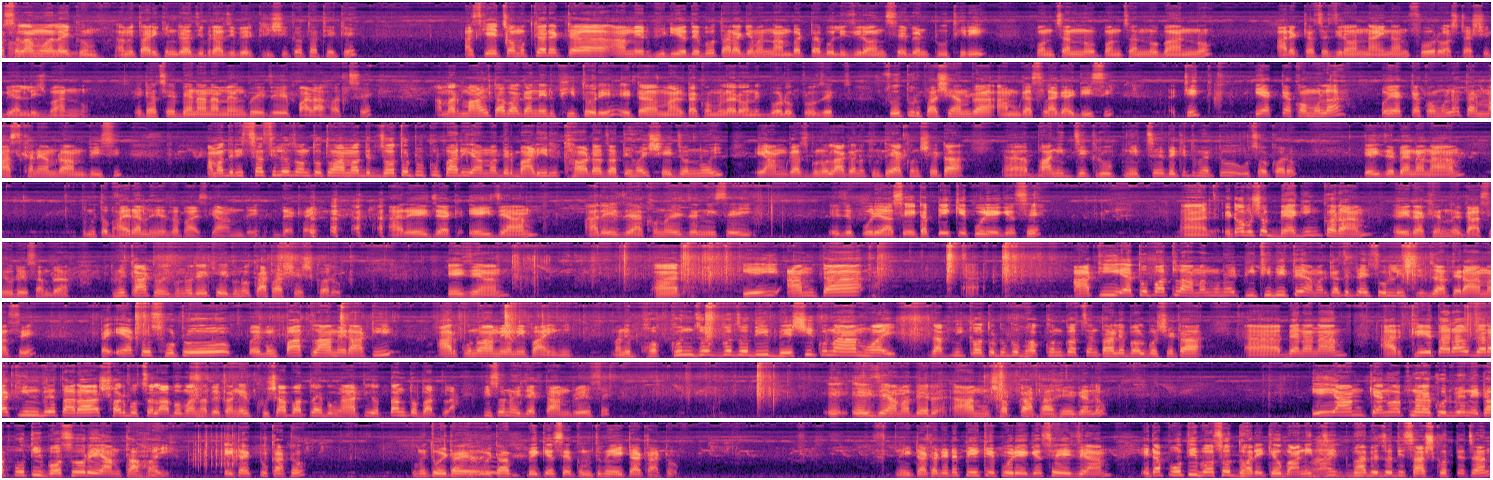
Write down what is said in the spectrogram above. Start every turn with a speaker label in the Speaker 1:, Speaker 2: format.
Speaker 1: আসসালামু আলাইকুম আমি তারিকিন রাজীব রাজীবের কৃষি কথা থেকে। আজকে চমৎকার একটা আমের ভিডিও দেব। তার আগে আমার নাম্বারটা বলি zero one seven two three পঞ্চান্ন পঞ্চান্ন বাহান্ন। আরেকটা আছে zero one nine one four অষ্টাশি বিয়াল্লিশ বাহান্ন। এটা হচ্ছে বেনানা ম্যাঙ্গো এই যে পাড়া হচ্ছে। আমার মালটা বাগানের ভিতরে এটা মালটা কমলার অনেক বড় প্রজেক্ট চতুর্পাশে আমরা আম গাছ লাগাই দিয়েছি। ঠিক এ একটা কমলা ওই একটা কমলা, তার মাঝখানে আমরা আম দিয়েছি। আমাদের ইচ্ছা ছিল যে অন্তত আমাদের যতটুকু পারি আমাদের বাড়ির খাওয়াটা যাতে হয়, সেই জন্যই এই আম গাছগুলো লাগানো। কিন্তু এখন সেটা বাণিজ্যিক রূপ নিচ্ছে। দেখি তুমি একটু উঁচু করো। এই যে বেনানা আম, তুমি তো ভাইরাল হয়ে যাবে আজকে আম দে, দেখায়। আর এই যে এই যে আম, আর এই যে এখনও এই যে নিচে এই এই যে পড়ে আছে, এটা পেকে পড়ে গেছে। আর এটা অবশ্য ব্যাগিং করা আম। এই দেখেন গাছেও রয়েছে আমরা। তুমি কাটো, এগুলো রেখে এগুলো কাটা শেষ করো। এই যে আম। আর এই আমটা আটি এত পাতলা, আমার মনে হয় পৃথিবীতে আমার কাছে প্রায় চল্লিশ জাতের আম আছে। তাই এত ছোট এবং পাতলা আমের আটি, আর কোনো আমে আমি পাইনি। মানে ভক্ষণযোগ্য যদি বেশি কোনো আম হয়, যে আপনি কতটুকু ভক্ষণ করছেন তাহলে বলব সেটা বেনানা আম। আর ক্রেতারাও যারা কিনবে, তারা সর্বোচ্চ লাভবান হবে, কারণ এর খুসা পাতলা এবং আটি অত্যন্ত পাতলা। পিছনে ওই যে একটা আম রয়েছে। এই যে আমাদের আম সব কাটা হয়ে গেল। এই আম কেন আপনারা করবেন? এটা প্রতি বছর এই আমটা হয়। এটা একটু কাটো। তুমি তো ওইটা ওইটা পেকে কম তুমি এইটা কাটো। এইটা কাটো এটা পেকে পড়ে গেছে এই যে আম। এটা প্রতি বছর ধরে কেউ বাণিজ্যিকভাবে যদি চাষ করতে চান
